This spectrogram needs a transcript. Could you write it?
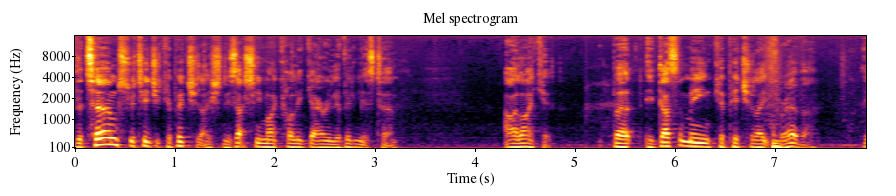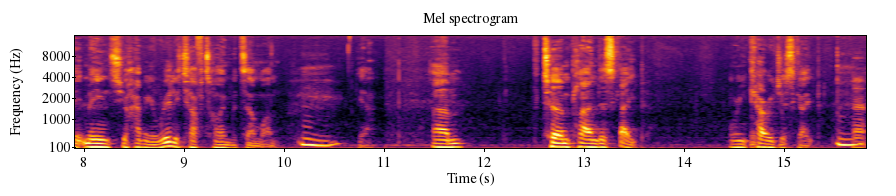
The term strategic capitulation is actually my colleague Gary LaVigna's term. I like it, but it doesn't mean capitulate forever. It means you're having a really tough time with someone. Mm. Um, the term planned escape or encourage escape. Mm.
